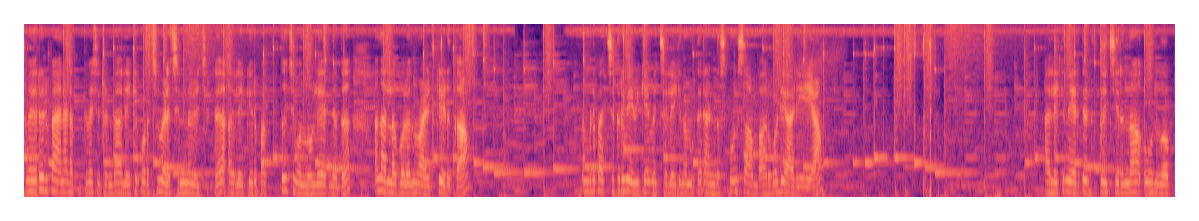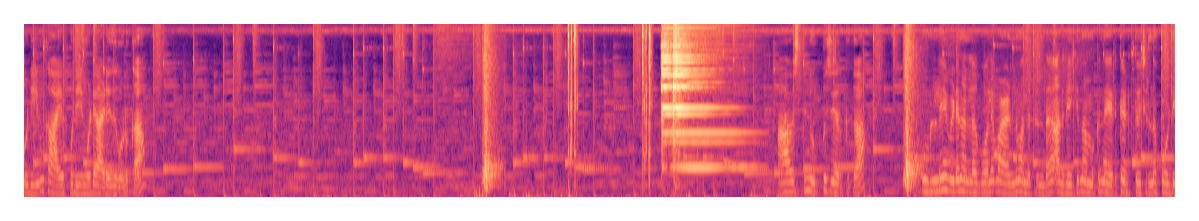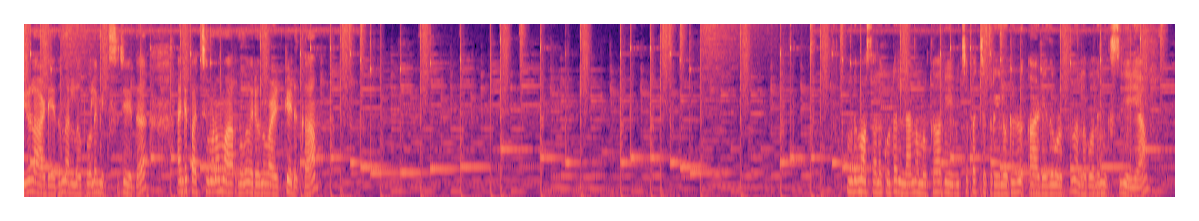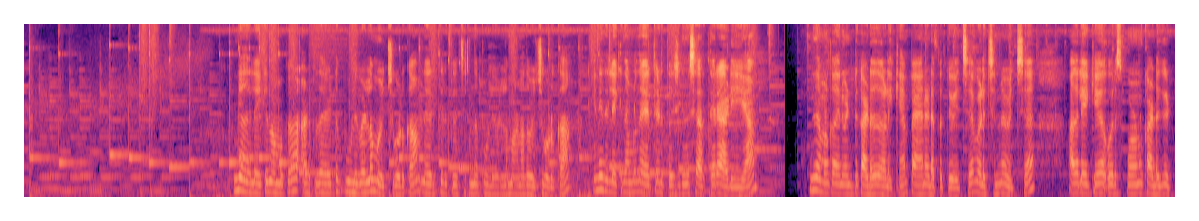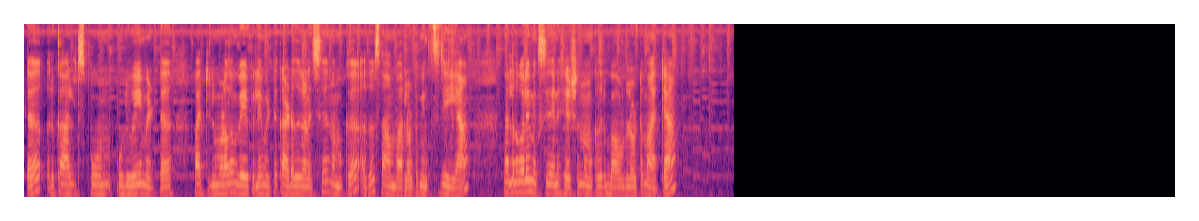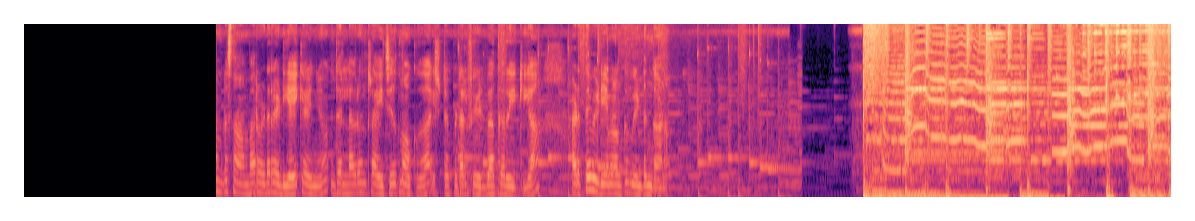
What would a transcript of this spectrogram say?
വേറൊരു പാൻ അടപ്പത്ത് വെച്ചിട്ടുണ്ട്. അതിലേക്ക് കുറച്ച് വെളിച്ചെണ്ണ ഒഴിച്ചിട്ട് അതിലേക്ക് ഒരു പത്ത് ചുവന്നുള്ളി അരിഞ്ഞത് അത് നല്ലപോലെ ഒന്ന് വഴറ്റിയെടുക്കാം. നമ്മുടെ പച്ചക്കറി വേവിക്കാൻ വെച്ചതിലേക്ക് നമുക്ക് രണ്ട് സ്പൂൺ സാമ്പാർ പൊടി ആഡ് ചെയ്യാം. അതിലേക്ക് നേരത്തെ എടുത്തു വെച്ചിരുന്ന ഉലുവപ്പൊടിയും കായപ്പൊടിയും കൂടി ആഡ് ചെയ്ത് കൊടുക്കാം. ആവശ്യത്തിന് ഉപ്പ് ചേർക്കുക. ഉള്ളി ഇവിടെ നല്ലപോലെ വഴന്നു വന്നിട്ടുണ്ട്. അതിലേക്ക് നമുക്ക് നേരത്തെ എടുത്തു വെച്ചിരുന്ന പൊടികൾ ആഡ് ചെയ്ത് നല്ലപോലെ മിക്സ് ചെയ്ത് അതിന്റെ പച്ചമണം മാറുന്നത് വരെ ഒന്ന് വഴറ്റിയെടുക്കാം. നമ്മുടെ മസാലക്കൂട്ടെല്ലാം നമുക്ക് ആ വേവിച്ച പച്ചക്കറിയിലോട്ട് ആഡ് ചെയ്ത് കൊടുത്ത് നല്ലപോലെ മിക്സ് ചെയ്യാം. ഇനി അതിലേക്ക് നമുക്ക് അടുത്തതായിട്ട് പുളിവെള്ളം ഒഴിച്ചു കൊടുക്കാം. നേരത്തെ എടുത്ത് വെച്ചിരുന്ന പുളിവെള്ളമാണ് അത് ഒഴിച്ചു കൊടുക്കുക ഇനി ഇതിലേക്ക് നമ്മൾ നേരത്തെ എടുത്ത് വെച്ചിരിക്കുന്ന ശർക്കര ആഡ് ചെയ്യാം. ഇനി നമുക്ക് അതിന് വേണ്ടിയിട്ട് കടുക് കളിക്കാം പാൻ അടുപ്പത്ത് വെച്ച് വെളിച്ചെണ്ണ ഒഴിച്ച് അതിലേക്ക് ഒരു സ്പൂൺ കടുക് ഇട്ട് ഒരു കാൽ സ്പൂൺ ഉലുവയും ഇട്ട് വറ്റൽമുളകും വേപ്പിലയും ഇട്ട് കടുക് കളിച്ച് നമുക്ക് അത് സാമ്പാറിലോട്ട് മിക്സ് ചെയ്യാം. നല്ലതുപോലെ മിക്സ് ചെയ്തതിന് ശേഷം നമുക്കതൊരു ബൗളിലോട്ട് മാറ്റാം. നമ്മുടെ സാമ്പാർ ഇവിടെ റെഡിയായി കഴിഞ്ഞു. ഇതെല്ലാവരും ട്രൈ ചെയ്ത് നോക്കുക. ഇഷ്ടപ്പെട്ടാൽ ഫീഡ്ബാക്ക് അറിയിക്കുക. അടുത്ത വീഡിയോ നമുക്ക് വീണ്ടും കാണാം.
